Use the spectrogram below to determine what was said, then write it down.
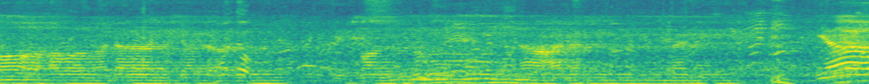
الله وملائكته يصلون على النبي. يا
